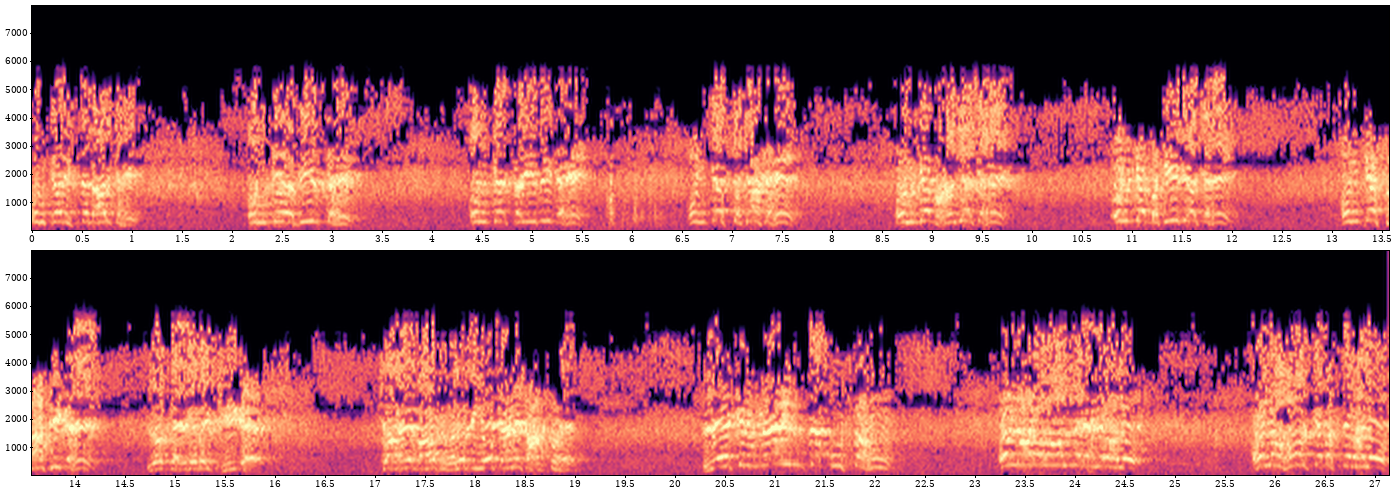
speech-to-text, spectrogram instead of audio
ان کے رشتے دار کہیں، ان کے عزیز کہیں، ان کے قریبی کہیں، ان کے چچا کہیں ان کے بھانجے کہیں، ان کے بتیجے کہیں، ان کے ساتھی کہیں۔ لوگ کہیں گے، بھائی ٹھیک ہے، چاہے بات غلط ہی ہو، کہنے کا حق تو ہے۔ لیکن میں ان سے پوچھتا ہوں اور ناروال میں رہنے والوں، اور لاہور کے بستے والوں،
